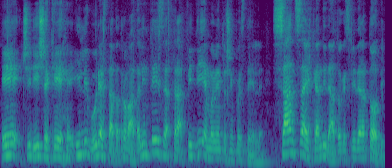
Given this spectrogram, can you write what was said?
e ci dice che in Liguria è stata trovata l'intesa tra PD e Movimento 5 Stelle. Sanza è il candidato che sfiderà Toti.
